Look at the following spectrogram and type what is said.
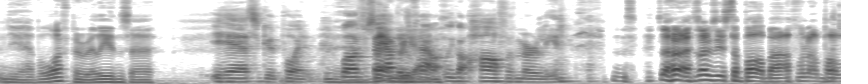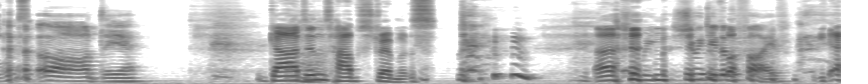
Yeah, but what if Marillion's there? Yeah, that's a good point. well, if I say average it out, we've got half of Marillion. It's alright, as long as it's the bottom half, we're not bothered. oh dear. Gardens have strimmers. Uh, Should we, should we do number five? yeah.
